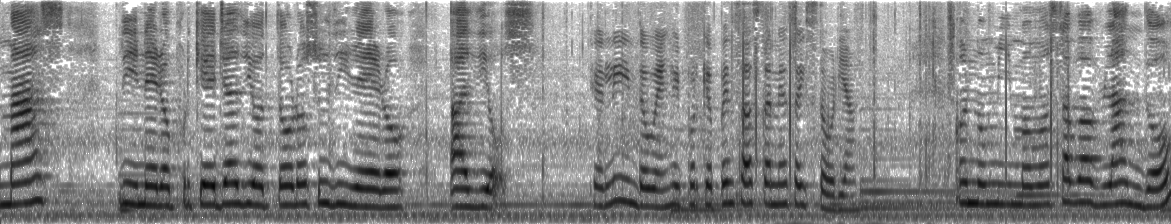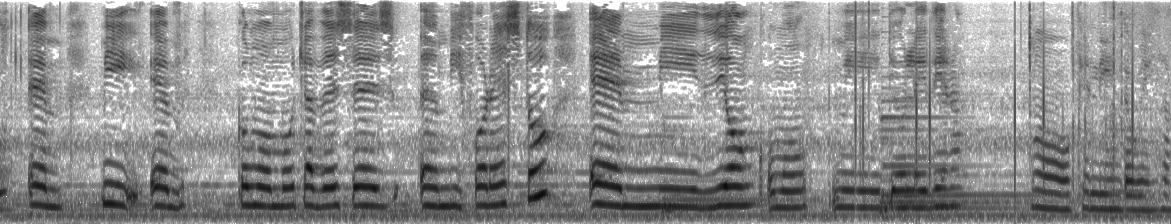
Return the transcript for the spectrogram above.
más dinero porque ella dio todo su dinero a Dios. Qué lindo, Benja. ¿Y por qué pensaste en esa historia? Cuando mi mamá estaba hablando, em, mi, em, como muchas veces em, before esto, em, mi dio como mi dio le diera. Oh, qué lindo, Benja.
